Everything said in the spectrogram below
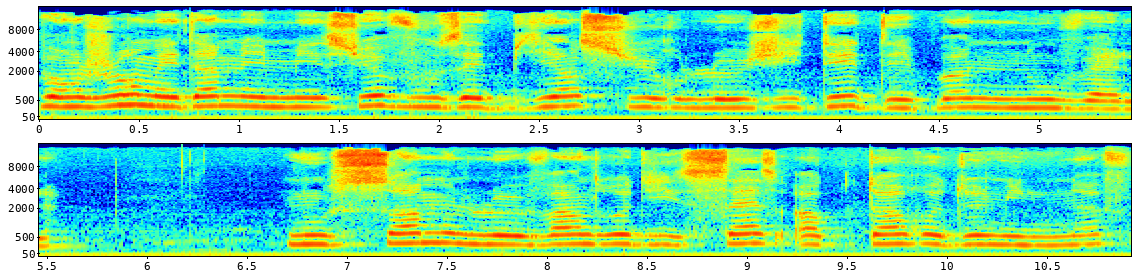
Bonjour mesdames et messieurs, vous êtes bien sur le JT des bonnes nouvelles. Nous sommes le vendredi 16 octobre 2009.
